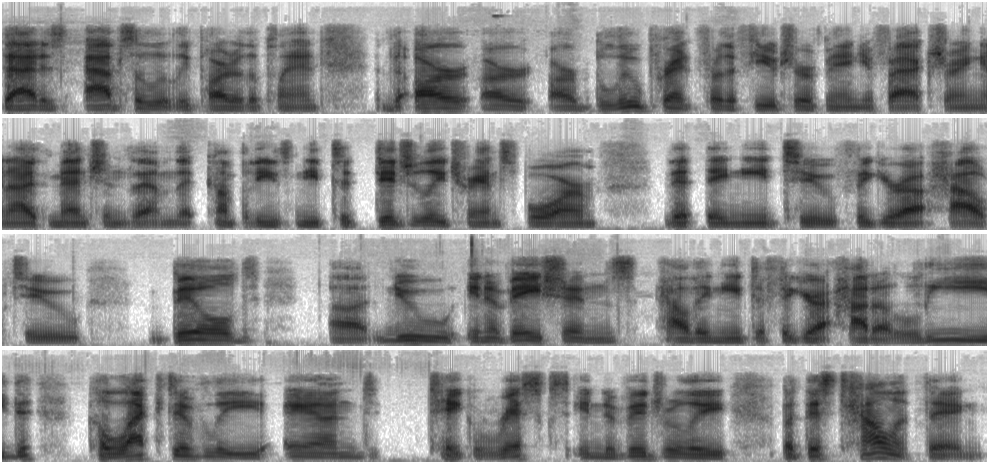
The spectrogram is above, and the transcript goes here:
that is absolutely part of the plan. The, our, our our blueprint for the future of manufacturing, and I've mentioned them that companies need to digitally transform, that they need to figure out how to build uh, new innovations, how they need to figure out how to lead collectively and take risks individually. But this talent thing,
